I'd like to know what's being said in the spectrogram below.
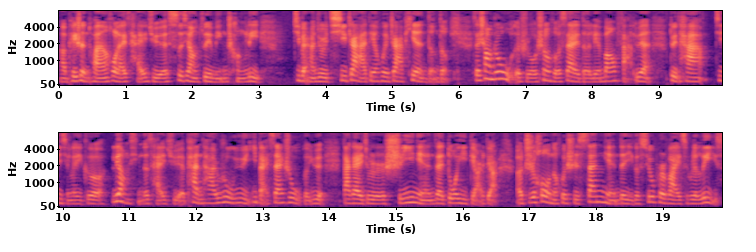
啊，陪审团后来裁决四项罪名成立。基本上就是欺诈、电汇诈骗等等。在上周五的时候，圣何塞的联邦法院对他进行了一个量刑的裁决，判他入狱一百三十五个月，大概就是十一年再多一点点。然后之后呢，会是三年的一个 supervised release，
